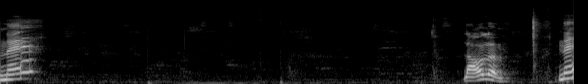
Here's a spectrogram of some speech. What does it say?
Ne? La oğlum. Ne?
